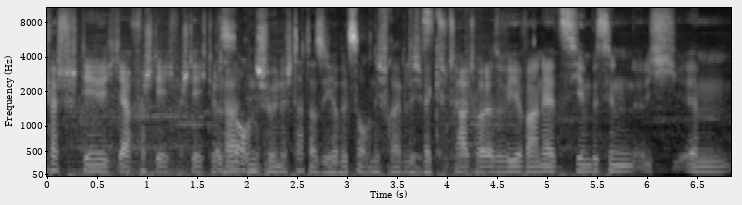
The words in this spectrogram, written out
verstehe ich, ja, verstehe ich, verstehe ich total. Das ist auch eine schöne Stadt, also hier willst du auch nicht freiwillig weg. Total toll. Also wir waren jetzt hier ein bisschen, ich, ähm,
